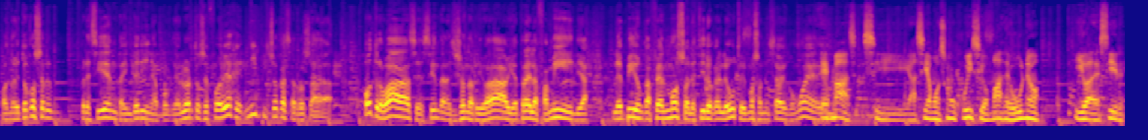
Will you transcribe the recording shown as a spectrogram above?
Cuando le tocó ser presidenta interina, porque Alberto se fue de viaje, ni pisó Casa Rosada. Otro va, se sienta en el sillón de Rivadavia, trae la familia, le pide un café al mozo al estilo que a él le gusta y el mozo ni sabe cómo es. es más, si hacíamos un juicio más de uno, iba a decir,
